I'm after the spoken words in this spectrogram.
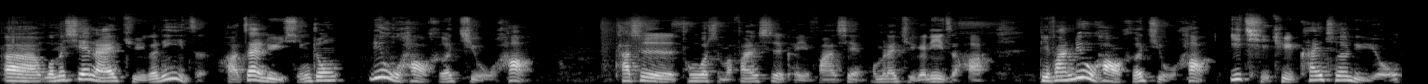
呃，我们先来举个例子哈，在旅行中，六号和九号，它是通过什么方式可以发现？我们来举个例子哈，比方六号和九号一起去开车旅游。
